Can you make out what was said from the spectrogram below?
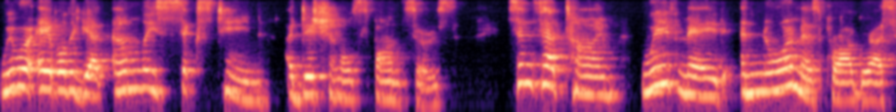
we were able to get only 16 additional sponsors. Since that time, we've made enormous progress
